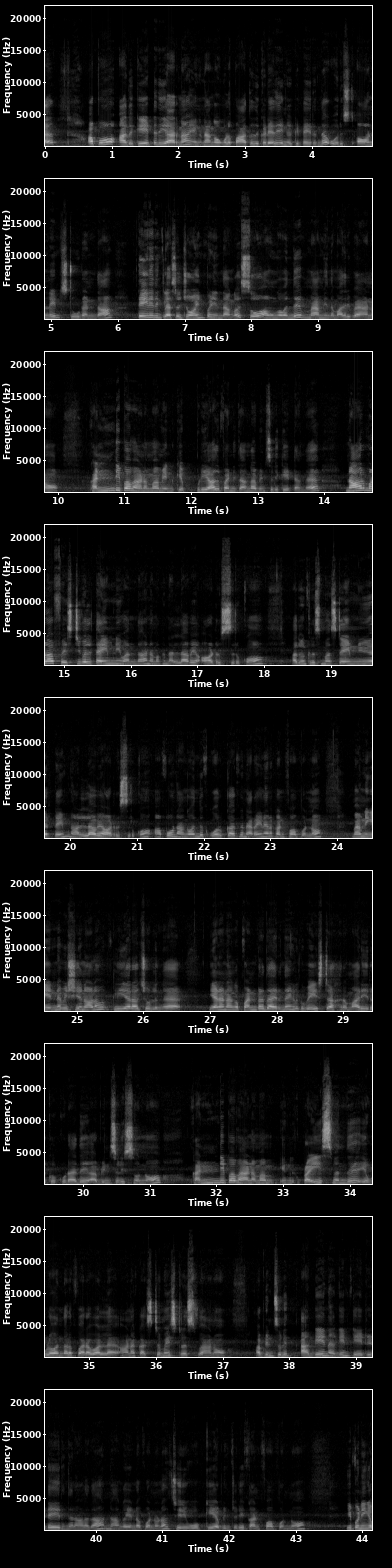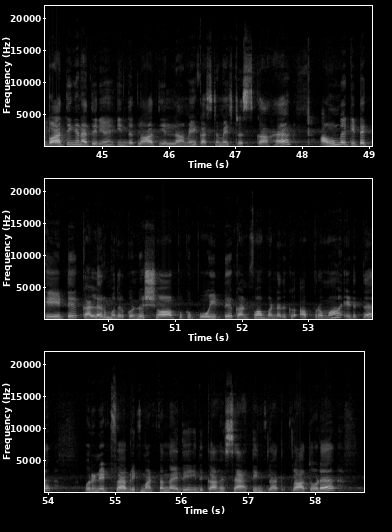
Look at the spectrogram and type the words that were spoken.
அப்போது அது கேட்டது யாருன்னா எங் நாங்கள் அவங்கள பார்த்தது கிடையாது. எங்ககிட்ட இருந்த ஒரு ஆன்லைன் ஸ்டூடெண்ட் தான். டெய்லரிங் கிளாஸில் ஜாயின் பண்ணியிருந்தாங்க. ஸோ அவங்க வந்து மேம் இந்த மாதிரி வேணும். கண்டிப்பாக வேணும் மேம் எங்களுக்கு எப்படியாவது பண்ணித்தாங்க அப்படின்னு சொல்லி கேட்டாங்க. நார்மலாக ஃபெஸ்டிவல் டைம்னு வந்தால் நமக்கு நல்லாவே ஆர்டர்ஸ் இருக்கும். அதுவும் Christmas time new year time நல்லாவே ஆர்டர்ஸ் இருக்கும். அப்போது நாங்கள் வந்து ஒர்க்காக நிறைய நேரம் கன்ஃபார்ம் பண்ணோம். மேம் நீங்கள் என்ன விஷயம்னாலும் கிளியராக சொல்லுங்கள் ஏன்னா நாங்கள் பண்ணுறதா இருந்தால் எங்களுக்கு வேஸ்ட் ஆகிற மாதிரி இருக்கக்கூடாது அப்படின்னு சொல்லி சொன்னோம். கண்டிப்பாக வேணாம் மேம் எங்களுக்கு ப்ரைஸ் வந்து எவ்வளோ வந்தாலும் பரவாயில்ல. ஆனால் கஷ்டமே ஸ்ட்ரெஸ் வேணும் அப்படின்னு சொல்லி அகெயின் அகெயின் கேட்டுகிட்டே இருந்தனால தான் நாங்கள் என்ன பண்ணோன்னா சரி ஓகே அப்படின்னு சொல்லி கன்ஃபார்ம் பண்ணோம். இப்போ நீங்கள் பார்த்தீங்கன்னா தெரியும் இந்த கிளாத் எல்லாமே கஸ்டமைஸ் ட்ரெஸ்க்காக அவங்கக்கிட்ட கேட்டு கலர் முதற்கொண்டு ஷாப்புக்கு போயிட்டு கன்ஃபார்ம் பண்ணதுக்கு அப்புறமா எடுத்த ஒரு நெட் ஃபேப்ரிக் மட்டும்தான் இது. இதுக்காக சாட்டின் கிளாத் கிளாத்தோட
